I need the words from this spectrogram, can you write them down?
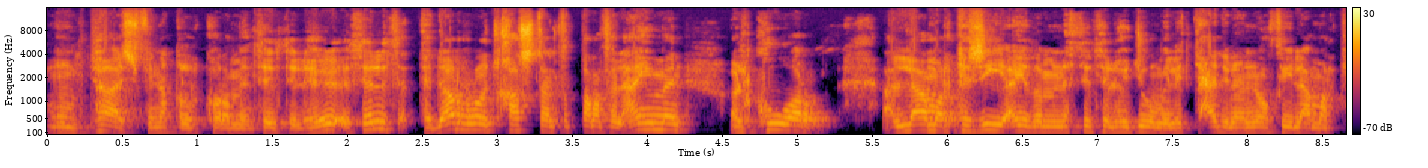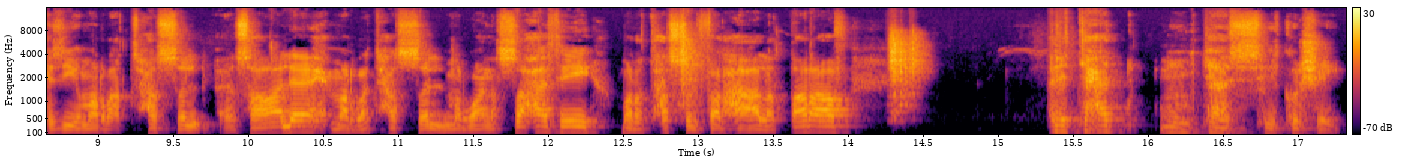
ممتاز في نقل الكرة من ثلث لثلث التدرج خاصة في الطرف الأيمن. الكور اللامركزية أيضا من الثلث الهجومي الاتحاد لأنه في لا مركزية. مرة تحصل صالح مرة تحصل مروان الصحفي مرة تحصل فرحة على الطرف. الاتحاد ممتاز في كل شيء.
